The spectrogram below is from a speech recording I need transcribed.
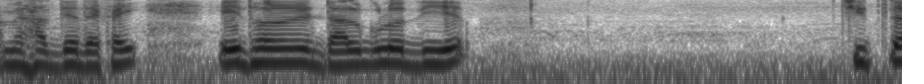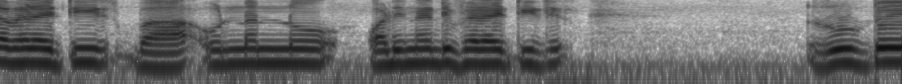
আমি হাত দিয়ে দেখাই, এই ধরনের ডালগুলো দিয়ে চিত্রা ভ্যারাইটির বা অন্যান্য অর্ডিনারি ভ্যারাইটির রুটে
